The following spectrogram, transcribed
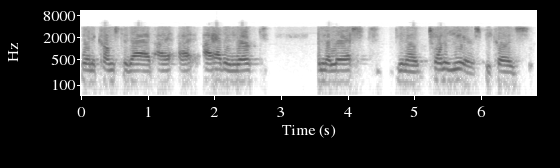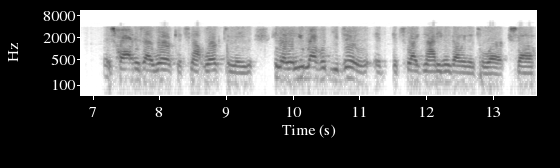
when it comes to that. I, I I haven't worked in the last you know 20 years because as hard as I work, it's not work to me. You know, when you love what you do, it, it's like not even going into work. So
